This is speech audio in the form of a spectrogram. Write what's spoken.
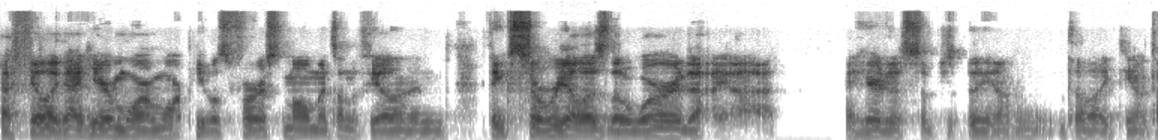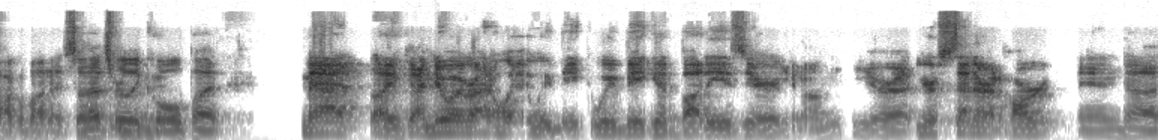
I feel like I hear more and more people's first moments on the field, and I think surreal is the word I uh, I hear to you know to like you know talk about it. So that's really mm-hmm. cool. But Matt, like I knew it right away. We'd be we'd be good buddies. You're you know you're a, you're center at heart, and uh,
